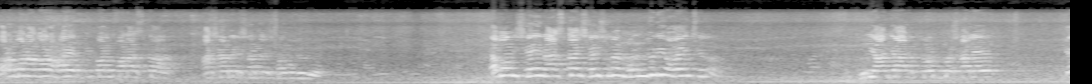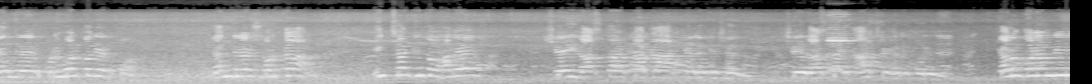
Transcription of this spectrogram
ধর্মনগর হয়ে বিকল্প রাস্তা আসামের সাথে সংযোগে এবং সেই রাস্তায় সেই সময় মঞ্জুরি হয়েছিল। দুই হাজার চোদ্দ সালে কেন্দ্রের পরিবর্তনের পর কেন্দ্রের সরকার ইচ্ছাকৃতভাবে সেই রাস্তার টাকা আটকে রেখেছেন। সেই রাস্তার কাজ সেখানে করেনি। কেন করেননি?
